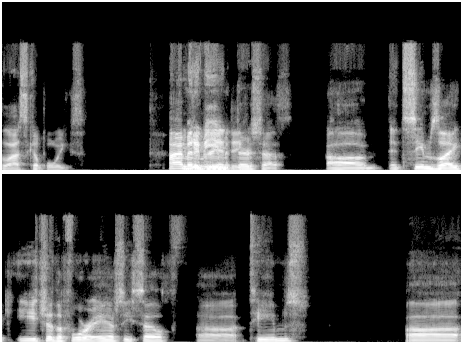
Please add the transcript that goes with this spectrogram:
The last couple weeks. I'm in agreement Indy. there, Seth. Um, it seems like each of the four AFC South uh, teams uh,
